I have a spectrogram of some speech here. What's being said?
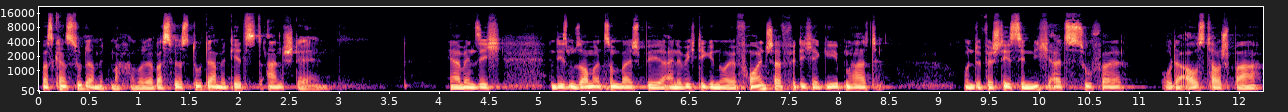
was kannst du damit machen oder was wirst du damit jetzt anstellen? Ja, wenn sich in diesem Sommer zum Beispiel eine wichtige neue Freundschaft für dich ergeben hat und du verstehst sie nicht als Zufall oder austauschbar,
